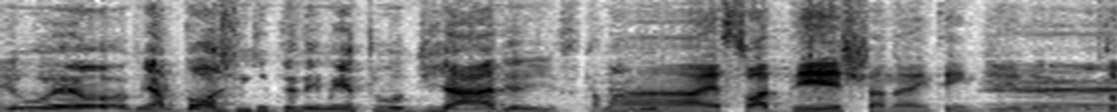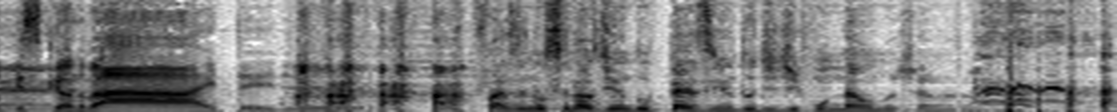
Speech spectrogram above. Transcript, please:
Eu, é a minha dose de entretenimento diária, isso. Tá maluco. Ah, é só a deixa, né? Entendido. É. Eu tô piscando. Ah, entendi. Fazendo o sinalzinho do pezinho do Didi com não no chão.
